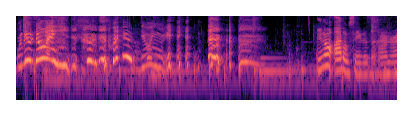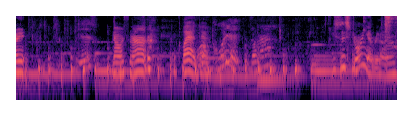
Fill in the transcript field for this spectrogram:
What are you doing? what are you doing? you know autosave isn't on, right? It is? No, it's not. I'm glad, dude. quit it, dumbass. He's destroying everything.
